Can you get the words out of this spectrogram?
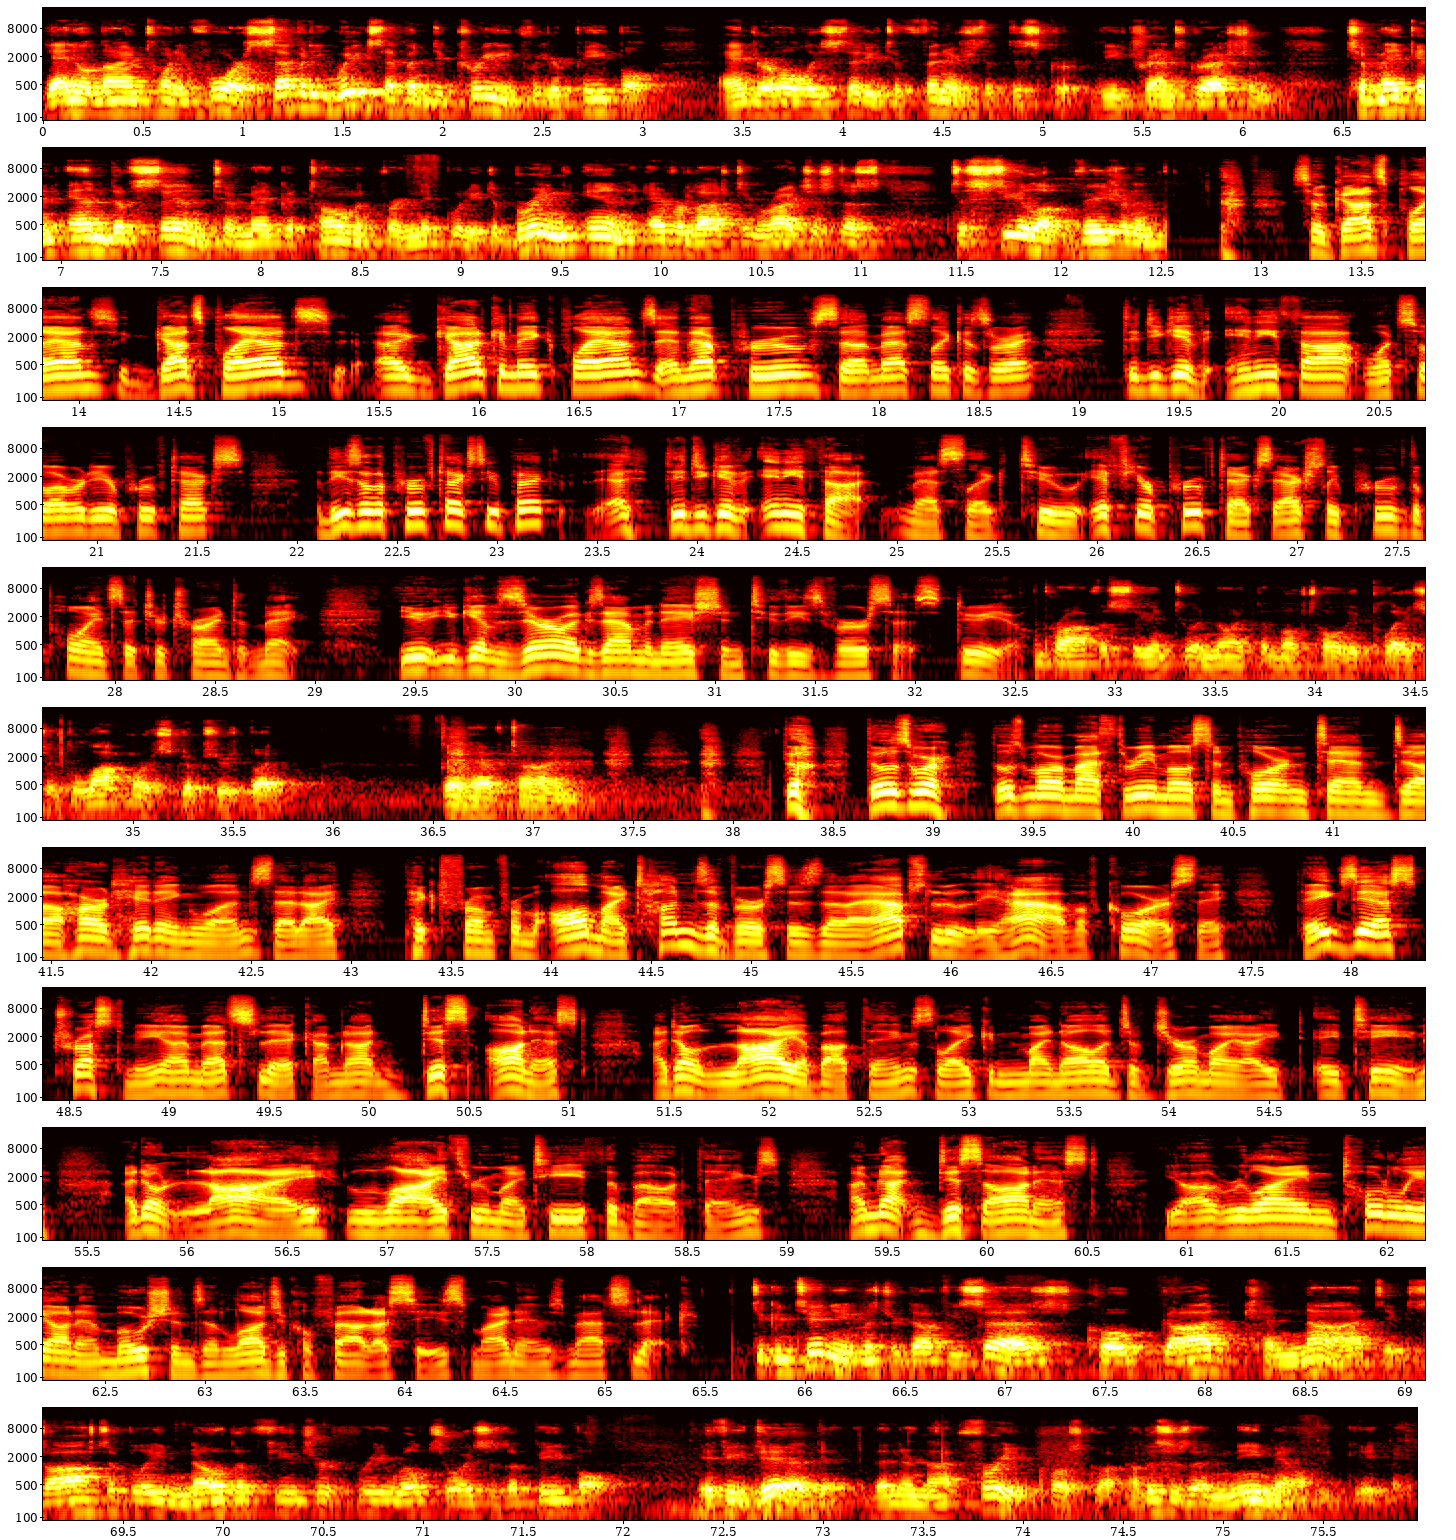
Daniel 9:24, 70 weeks have been decreed for your people and your holy city to finish the, the transgression, to make an end of sin, to make atonement for iniquity, to bring in everlasting righteousness, to seal up vision and so God's plans, God's plans, uh, God can make plans, and that proves uh, Matt Slick is right. Did you give any thought whatsoever to your proof text? These are the proof texts you picked. Uh, did you give any thought, Matt Slick, to if your proof text actually prove the points that you're trying to make? You, you give zero examination to these verses, do you? Prophecy and to anoint the most holy place. There's a lot more scriptures, but don't have time. those were those were my three most important and uh, hard hitting ones that I picked from from all my tons of verses that I absolutely have. Of course, they they exist. Trust me, I'm Matt Slick. I'm not dishonest. I don't lie about things like in my knowledge of Jeremiah 18. I don't lie, lie through my teeth about things. I'm not dishonest, relying totally on emotions and logical fallacies. My name is Matt Slick. To continue, Mr. Duffy says, quote, God cannot exhaustively know the future free will choices of people. If he did, then they're not free, close quote. Now, this is an email he gave me.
